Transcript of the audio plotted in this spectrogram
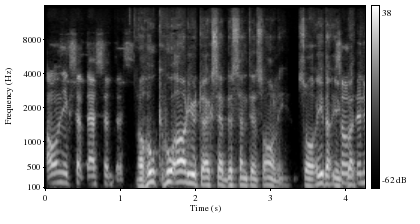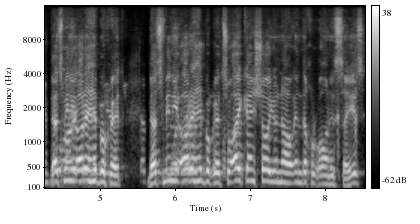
I only accept that sentence. Or who who are you to accept this sentence only? So either you, So but then who that's mean you are are a you? hypocrite. Accept That's mean you what are a there is in the hypocrite. So I Quran. can show you now in the Quran it says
